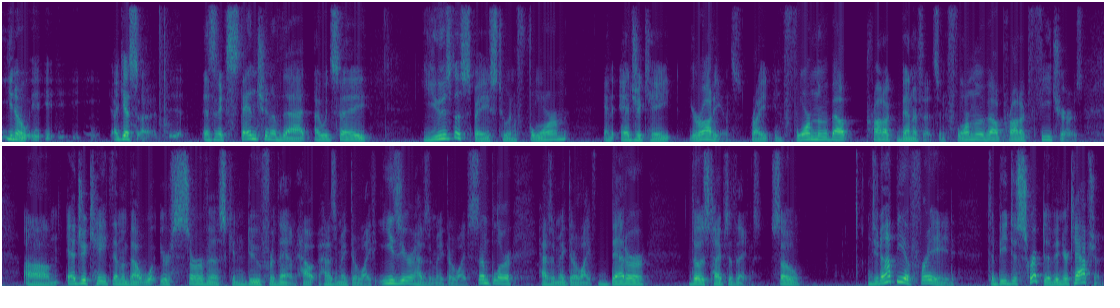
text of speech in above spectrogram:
you know, it, it, I guess uh, as an extension of that, I would say use the space to inform and educate your audience, right? Inform them about product benefits, inform them about product features, um, educate them about what your service can do for them. How, how does it make their life easier? How does it make their life simpler? How does it make their life better? Those types of things. So do not be afraid to be descriptive in your caption.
